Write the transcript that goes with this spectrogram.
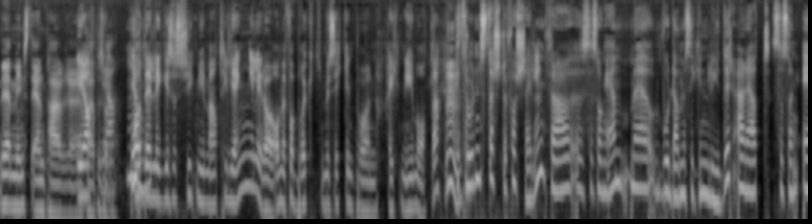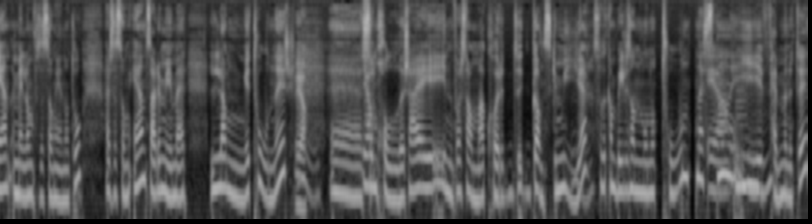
Det er minst én per, eh, Ja. per episode. Ja. Ja. Og det ligger så sykt mye mer tilgjengelig, da, og vi får brukt musikken på en helt ny måte. Mm. Jeg tror den største forskjellen fra eh, sesong én med hvordan musikken lyder, er det at sesong 1, mellom sesong én og to, er sesong én, så er det mye mer lange toner. Ja. Eh, Ja. Som holder seg innenfor samme akkord ganske mye. Så det kan bli litt sånn monotont nesten Ja. i fem minutter.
